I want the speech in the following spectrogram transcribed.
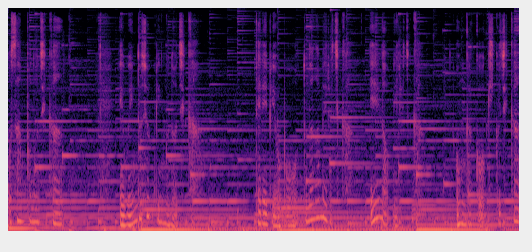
お散歩の時間、えウィンドショッピングの時間テレビをぼーっと眺める時間映画を見る時間音楽を聴く時間、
